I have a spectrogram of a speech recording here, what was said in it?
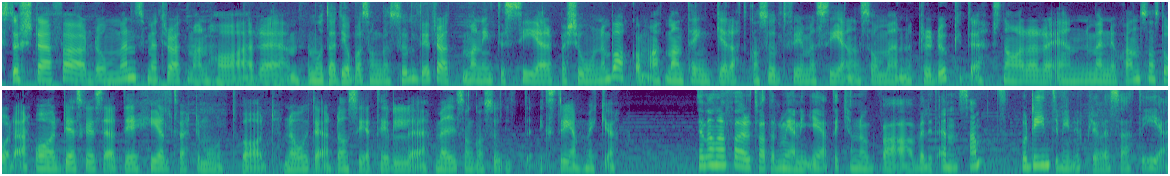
Största fördomen som jag tror att man har eh, mot att jobba som konsult, det tror jag att man inte ser personen bakom. Att man tänker att konsultfirmor ser en som en produkt snarare än människan som står där. Och det ska jag säga att det är helt tvärt vad Knowit är. De ser till eh, mig som konsult extremt mycket. En annan förutfattad mening är att det kan nog vara väldigt ensamt. Och det är inte min upplevelse att det är.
